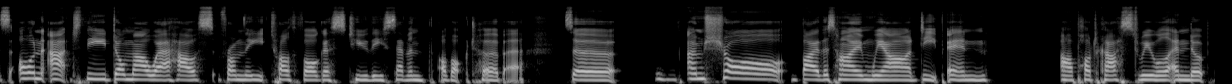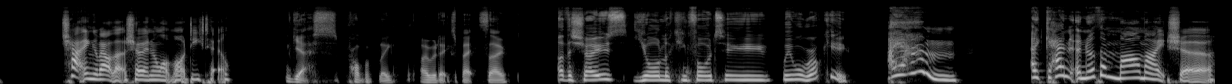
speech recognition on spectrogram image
It's on at the Donmar Warehouse from the 12th of August to the 7th of October. So I'm sure by the time we are deep in our podcast, we will end up chatting about that show in a lot more detail. Yes, probably. I would expect so. Other shows you're looking forward to? We will rock you. I am. Again, another Marmite show.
